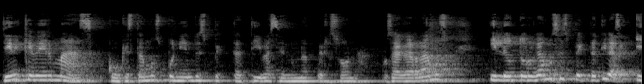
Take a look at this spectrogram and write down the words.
tiene que ver más con que estamos poniendo expectativas en una persona. O sea, agarramos y le otorgamos expectativas. Y,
